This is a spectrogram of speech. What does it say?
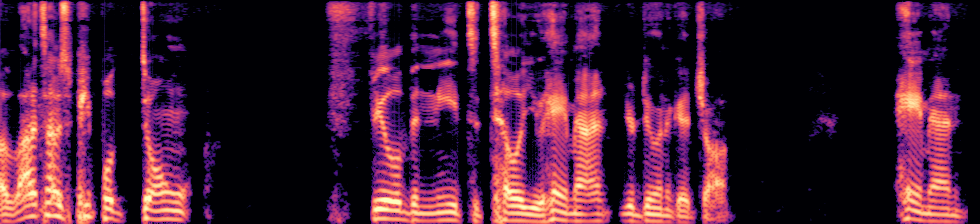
a lot of times people don't feel the need to tell you, hey man, you're doing a good job. Hey man,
